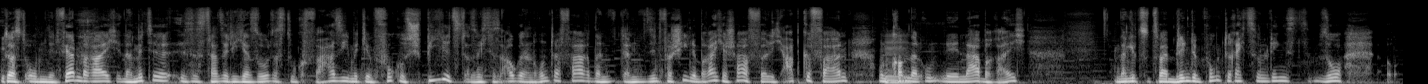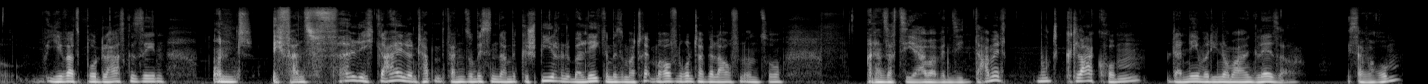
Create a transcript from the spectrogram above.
Du hast oben den Fernbereich. In der Mitte ist es tatsächlich ja so, dass du quasi mit dem Fokus spielst. Also wenn ich das Auge dann runterfahre, dann, dann sind verschiedene Bereiche scharf, völlig abgefahren und Mhm. kommen dann unten in den Nahbereich. Und dann gibt es so zwei blinde Punkte rechts und links, so jeweils pro Glas gesehen. Und ich fand es völlig geil und habe dann so ein bisschen damit gespielt und überlegt und ein bisschen mal Treppen rauf und runter gelaufen und so. Und dann sagt sie, ja, aber wenn Sie damit gut klarkommen, dann nehmen wir die normalen Gläser. Ich sage, warum?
